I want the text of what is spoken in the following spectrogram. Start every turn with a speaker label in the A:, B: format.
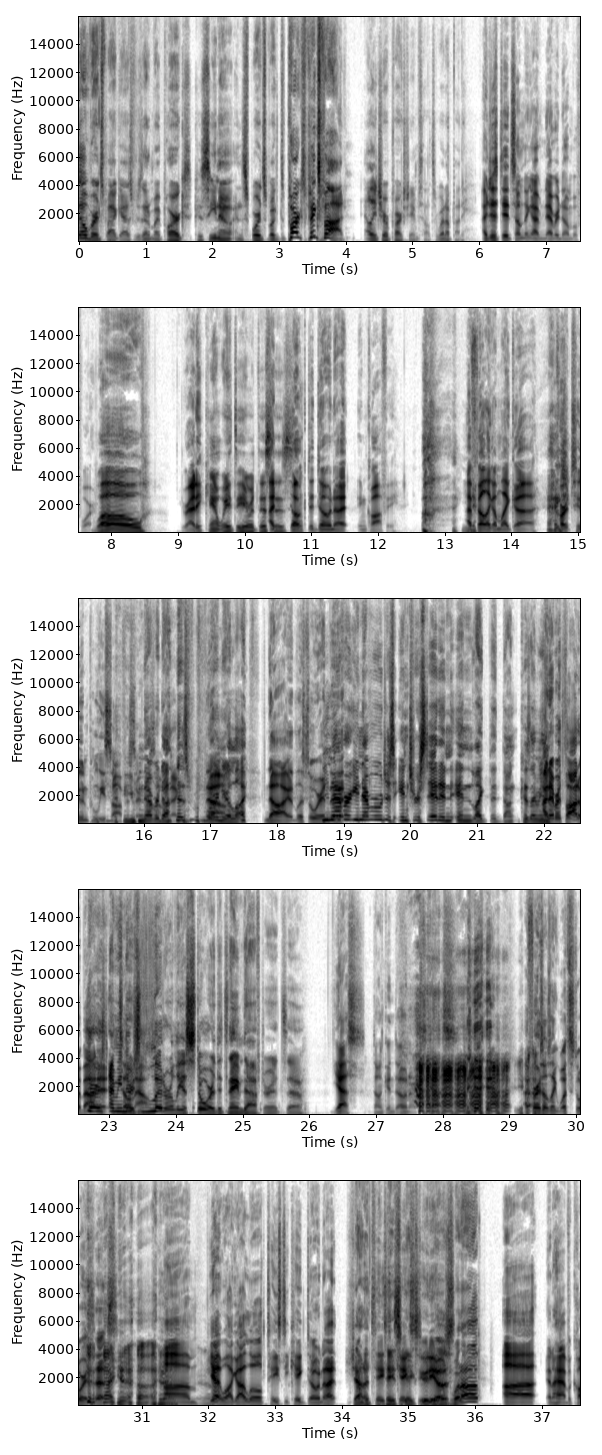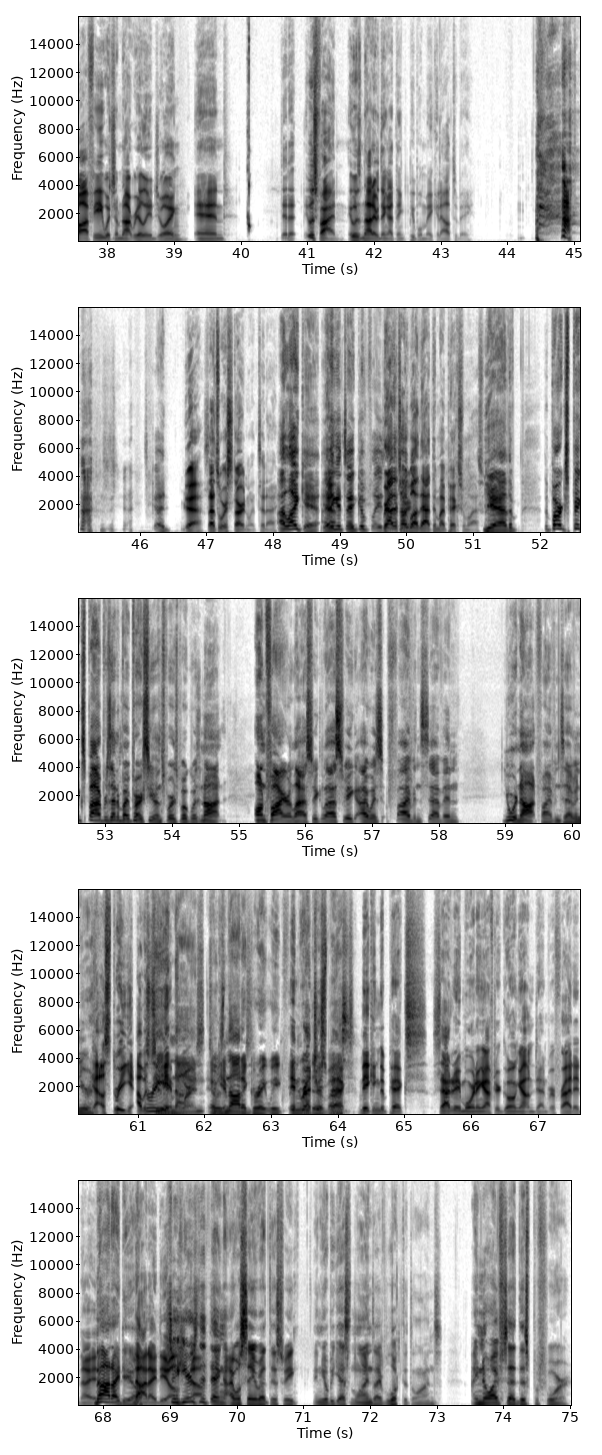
A: Go Birds podcast presented by Parx, Casino, and Sportsbook. The Parx Picks Pod. Elliot Shorr-Parks, James Seltzer. What up, buddy?
B: I just did something I've never done before.
A: Whoa.
B: You ready?
A: Can't wait to hear what this
B: I
A: is.
B: dunked a donut in coffee. I
A: know-
B: felt like I'm like a cartoon police officer.
A: You've never done this before
B: no.
A: in your life.
B: No, I so we're in
A: You
B: the-
A: never, you never were just interested in, in like the dunk. Because I mean,
B: I never thought about it.
A: I mean, there's
B: now.
A: literally a store that's named after it. So
B: yes, Dunkin' Donuts. Yes. At first, I was like, "What store is this?"
A: I know, I know,
B: Um,
A: I know.
B: yeah. Well, I got a little tasty cake donut.
A: Shout out to
B: Tasty
A: Tasty
B: Cake
A: Cake Studios.
B: Studios.
A: What up?
B: Uh, and I have a coffee, which I'm not really enjoying, and did it. It was fine. It was not everything I think people make it out to be.
A: it's good.
B: Yeah, so that's what we're starting with today.
A: I like it. I think it's a good place. to
B: Rather talk about that than my picks from last week.
A: Yeah, the the Parx Picks Pod presented by Parx here on Sportsbook was not on fire last week. Last week I was five and seven. You were not five and seven. You were
B: Yeah, I was three. I was
A: three
B: two
A: and nine.
B: worse.
A: It was not a great week. For
B: In retrospect, making the picks Saturday morning after going out in Denver Friday night.
A: not ideal.
B: Not ideal.
A: So here's
B: no.
A: the thing I will say about this week, and you'll be guessing the lines. I've looked at the lines. I know I've said this before.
